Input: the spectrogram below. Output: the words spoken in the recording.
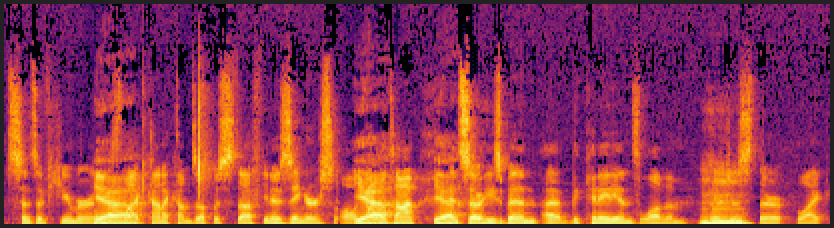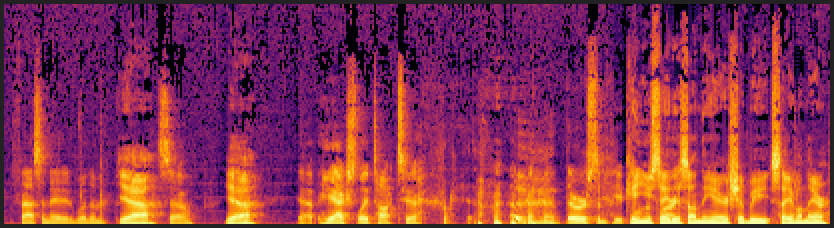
sense of humor, and Yeah. just, like kind of comes up with stuff, you know, zingers all, Yeah. all the time. Yeah. and so he's been. Uh, the Canadians love him. Mm-hmm. They're just they're like fascinated with him. yeah, So yeah. yeah, he actually talked to. there were some people. Can you say park- this on the air? Should we say it on the air?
